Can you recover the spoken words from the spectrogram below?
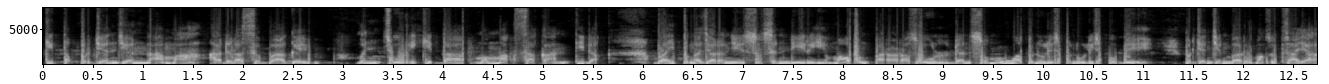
kitab perjanjian lama adalah sebagai mencuri kitab, memaksakan, tidak. Baik pengajaran Yesus sendiri maupun para rasul dan semua penulis-penulis PB, perjanjian baru maksud saya,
